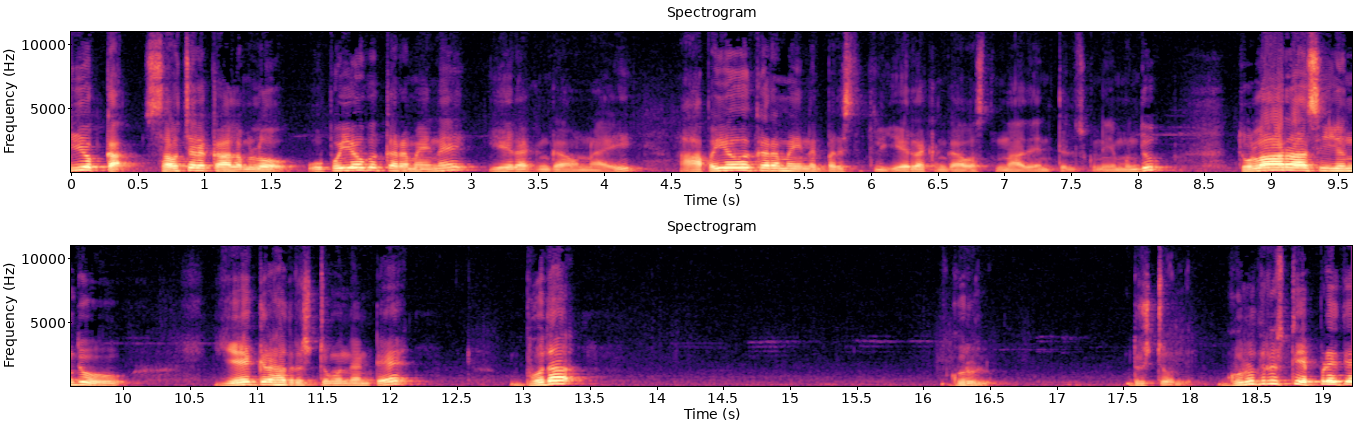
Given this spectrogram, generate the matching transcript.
ఈ యొక్క సంవత్సర కాలంలో ఉపయోగకరమైన ఏ రకంగా ఉన్నాయి? అపయోగకరమైన పరిస్థితులు ఏ రకంగా వస్తున్నది అని తెలుసుకునే ముందు తులారాశి యందు ఏ గ్రహ దృష్టి ఉందంటే బుధ గురులు దృష్టి ఉంది. గురుదృష్టి ఎప్పుడైతే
